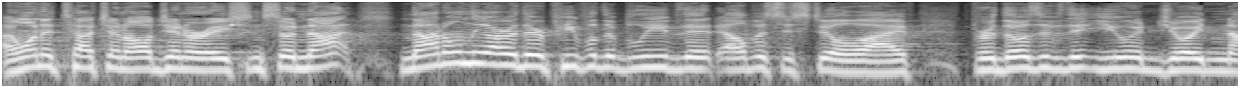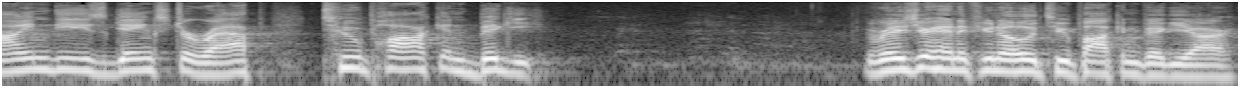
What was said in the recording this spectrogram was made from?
I want to touch on all generations. So, not, not only are there people that believe that Elvis is still alive, for those of you that you enjoyed 90s gangster rap, Tupac and Biggie. Raise your hand if you know who Tupac and Biggie are.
